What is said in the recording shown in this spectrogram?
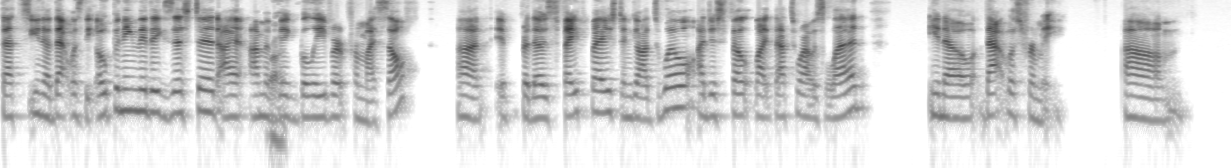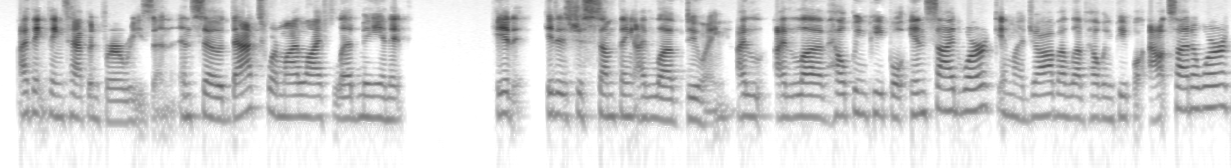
that's you know that was the opening that existed i i'm a Right. big believer for myself uh if for those faith-based and god's will i just felt like that's where i was led you know that was for me um I think things happen for a reason. And so that's where my life led me and it it it is just something I love doing. I I love helping people inside work in my job. I love helping people outside of work.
